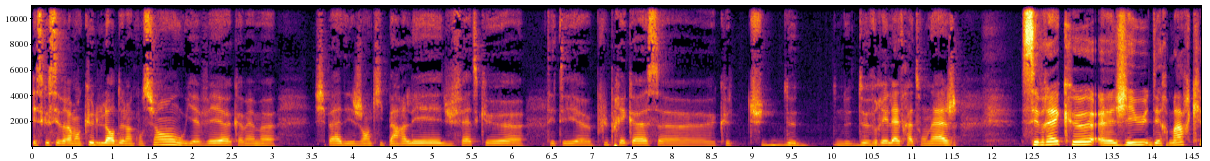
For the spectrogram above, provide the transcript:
est-ce que c'est vraiment que de l'ordre de l'inconscient ou il y avait euh, quand même euh, je sais pas, des gens qui parlaient du fait que tu étais plus précoce, que tu ne devrais l'être à ton âge? C'est vrai que j'ai eu des remarques,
